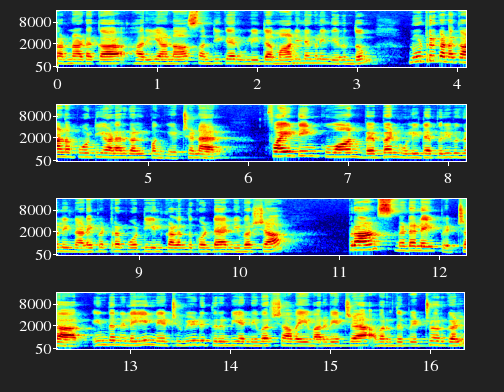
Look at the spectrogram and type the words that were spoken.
கர்நாடகா ஹரியானா சண்டிகர் உள்ளிட்ட மாநிலங்களில் இருந்தும் நூற்றுக்கணக்கான போட்டியாளர்கள் பங்கேற்றனர். ஃபைட்டிங் குவான் வெப்பன் உள்ளிட்ட பிரிவுகளில் நடைபெற்ற போட்டியில் கலந்து கொண்ட நிவர்ஷா பிரான்ஸ் மெடலை பெற்றார். இந்த நிலையில் நேற்று வீடு திரும்பிய நிவர்ஷாவை வரவேற்ற அவரது பெற்றோர்கள்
